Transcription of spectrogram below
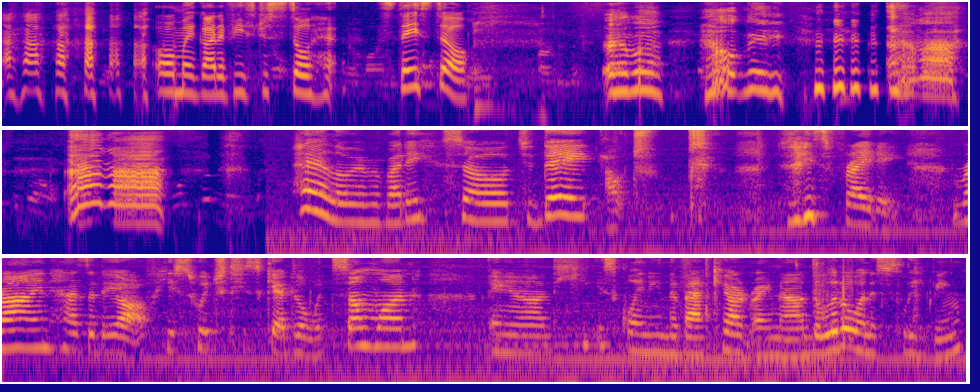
oh my God, if he's just still. Stay still. Emma, help me. Emma, Emma. Hello, everybody. So today, ouch. Today's Friday. Ryan has a day off. He switched his schedule with someone, and he is cleaning the backyard right now. The little one is sleeping.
